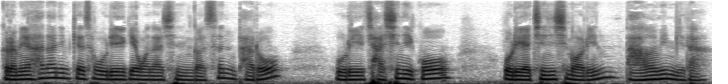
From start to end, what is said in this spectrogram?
그러면 하나님께서 우리에게 원하시는 것은 바로 우리 자신이고 우리의 진심 어린 마음입니다.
